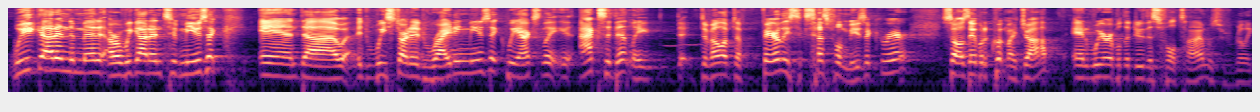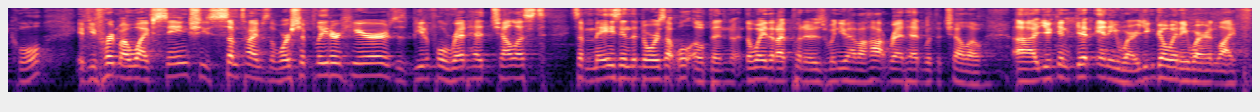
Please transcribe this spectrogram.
We got into or we got into music and uh, we started writing music. We actually accidentally d- developed a fairly successful music career. So I was able to quit my job, and we were able to do this full time, which was really cool. If you've heard my wife sing, she's sometimes the worship leader here. She's this beautiful redhead cellist. It's amazing the doors that will open. The way that I put it is when you have a hot redhead with a cello, uh, you can get anywhere. You can go anywhere in life.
